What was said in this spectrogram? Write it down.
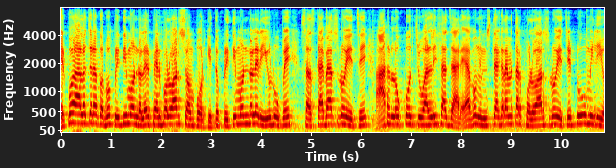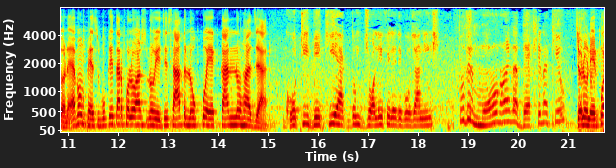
এরপর আলোচনা করব প্রীতিমণ্ডলের ফ্যান ফলোয়ার সম্পর্কে। তো প্রীতিমণ্ডলের ইউটিউবে সাবস্ক্রাইবার্স রয়েছে আট লক্ষ চুয়াল্লিশ হাজার এবং ইনস্টাগ্রামে তার ফলোয়ার্স রয়েছে টু মিলিয়ন এবং ফেসবুকে তার ফলোয়ার্স রয়েছে সাত লক্ষ একান্ন হাজার। ঘটি বেঁকিয়ে একদম জলে ফেলে দেবো, জানিস? তোদের মরণ হয় না, দেখে না কেউ? চলুন, এরপর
